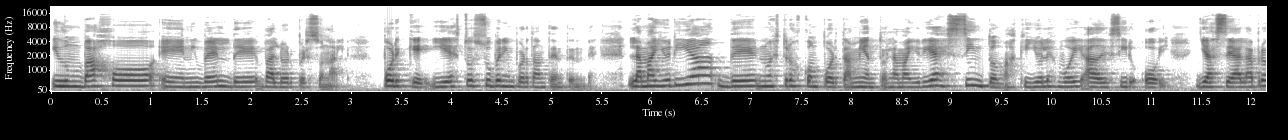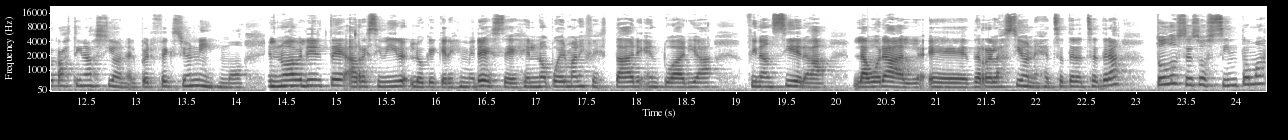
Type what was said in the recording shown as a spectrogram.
y de un bajo eh, nivel de valor personal. ¿Por qué? Y esto es súper importante entender. La mayoría de nuestros comportamientos, la mayoría de síntomas que yo les voy a decir hoy, ya sea la procrastinación, el perfeccionismo, el no abrirte a recibir lo que quieres y mereces, el no poder manifestar en tu área financiera, laboral, eh, de relaciones, etcétera, etcétera, todos esos síntomas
